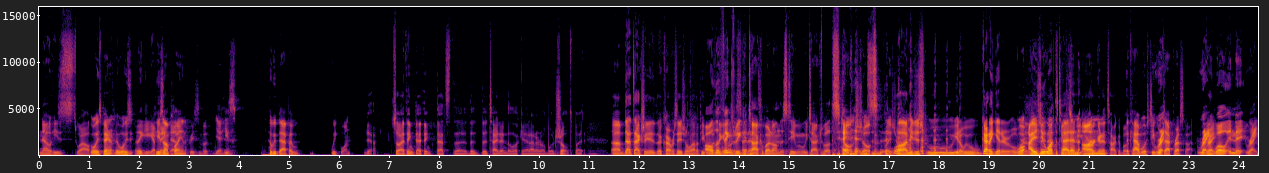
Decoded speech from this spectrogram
No, he's well. well, he's banged up. Well, he's, I think he got he's not playing in the preseason, but yeah, he's he'll be back by week one. Yeah. So I think I think that's the, the the tight end to look at. I don't know about Schultz, but um, that's actually the conversation a lot of people. All the things about we could tight talk about on this team when we talked about the tight Dalton ends. Schultz and Blake Well, I mean, just w- w- you know, we got to get it over. Well, the I do tight want the ends tight because end we on are going to talk about the Cowboys team Right. with Dak Prescott. Right. Right. Well, in the, right.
